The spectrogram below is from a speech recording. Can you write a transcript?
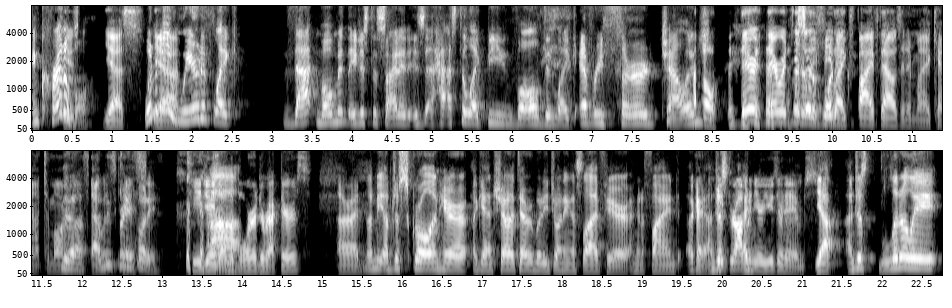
Incredible. Yes. Wouldn't it be weird if like that moment they just decided is has to like be involved in like every third challenge? Oh, there, there would That's so literally be funny. like five thousand in my account tomorrow yeah, if that that'd was be pretty case. funny. TJ's on Uh, the board of directors. All right, let me. I'm just scrolling here again. Shout out to everybody joining us live here. I'm gonna find. Okay, I'm Just just dropping I- your usernames. Yeah, I'm just literally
